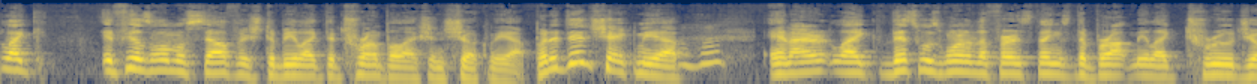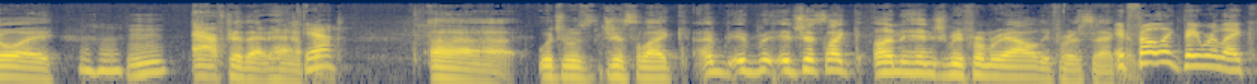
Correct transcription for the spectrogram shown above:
like it feels almost selfish to be like the Trump election shook me up, but it did shake me up. Mm-hmm. And I like this was one of the first things that brought me like true joy after that happened. Mm-hmm. Yeah. Uh, which was just like it, it just like unhinged me from reality for a second. It felt like they were like,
